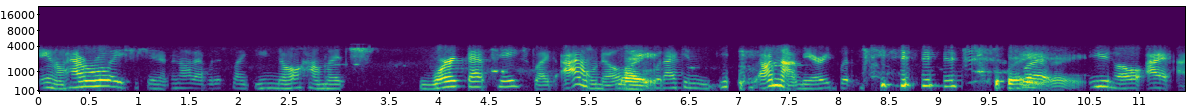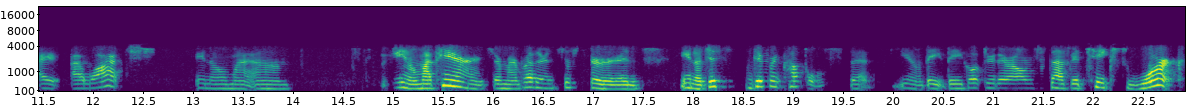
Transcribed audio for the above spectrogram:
you know have a relationship and all that but it's like you know how much work that takes like i don't know right. but i can i'm not married but right, but right. you know i i i watch you know my um you know my parents or my brother and sister and you know just different couples that you know they they go through their own stuff it takes work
